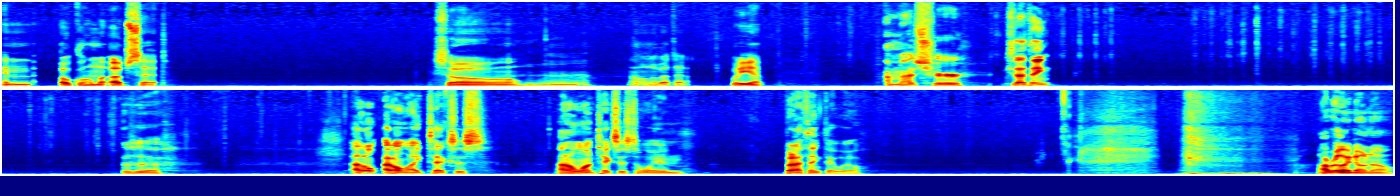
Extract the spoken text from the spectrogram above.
an Oklahoma upset. So uh, I don't know about that. What do you got? I'm not sure because I think. Ugh. I don't. I don't like Texas. I don't want Texas to win, but I think they will. I really don't know.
